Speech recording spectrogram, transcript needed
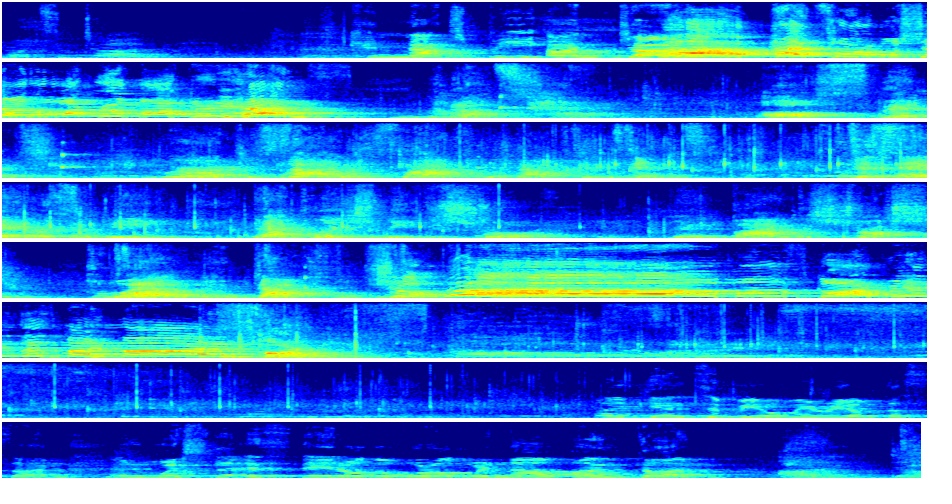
What's done cannot be undone. Ah, hence horrible shadow, unreal mockery, hence! Nuts had, all spent, where our desires lie without content. Disable to be that which we destroy, then by destruction now undone. Undone.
